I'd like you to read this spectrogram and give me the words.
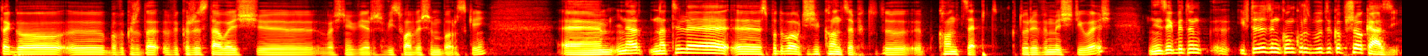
tego, y, bo wykorzysta wykorzystałeś y, właśnie wiersz Wisławy Szymborskiej. Na, na tyle spodobał ci się koncept, koncept, który wymyśliłeś, więc jakby ten, i wtedy ten konkurs był tylko przy okazji.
